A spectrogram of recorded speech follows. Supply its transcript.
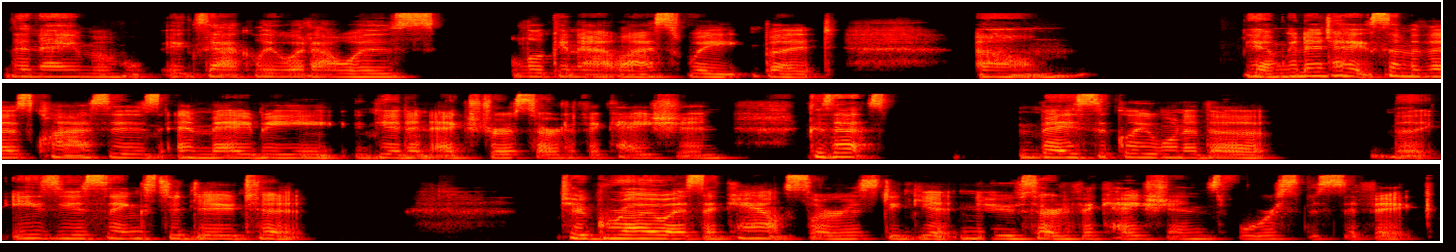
the name of exactly what I was looking at last week, but um, yeah, I'm going to take some of those classes and maybe get an extra certification because that's basically one of the the easiest things to do to to grow as a counselor is to get new certifications for specific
